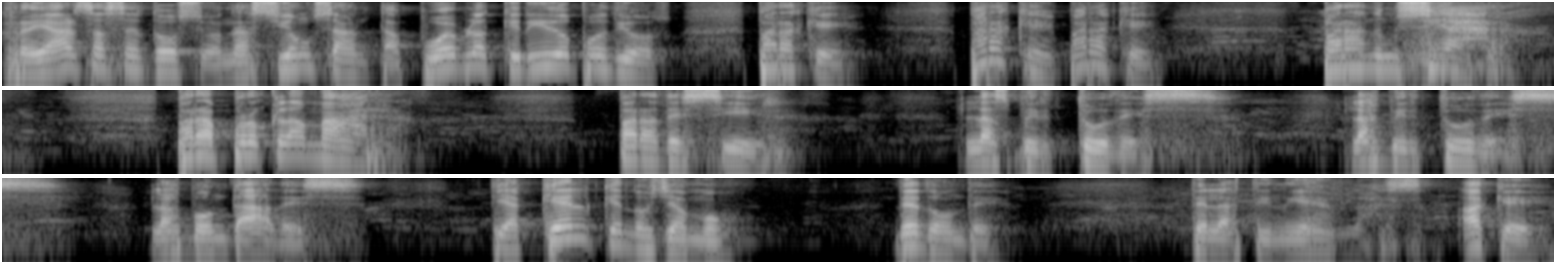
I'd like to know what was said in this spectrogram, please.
real sacerdocio, nación santa, pueblo adquirido por Dios. ¿Para qué? ¿Para qué? ¿Para qué? Para anunciar, para proclamar, para decir las virtudes, las virtudes, las bondades de aquel que nos llamó. ¿De dónde? De las tinieblas. ¿A qué?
